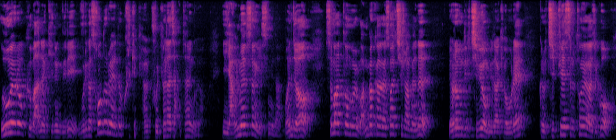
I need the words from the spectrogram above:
의외로 그 많은 기능들이 우리가 손으로 해도 그렇게 별 불편하지 않다는 거예요. 이 양면성이 있습니다. 먼저 스마트홈을 완벽하게 설치를 하면은 여러분들이 집에 옵니다. 겨울에 그리고 GPS를 통해 가지고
